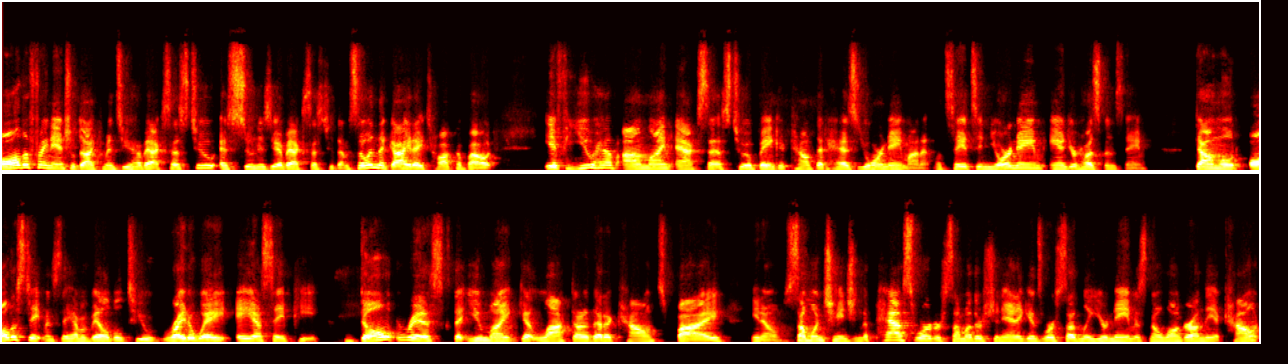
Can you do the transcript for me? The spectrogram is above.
all the financial documents you have access to as soon as you have access to them. So in the guide, I talk about if you have online access to a bank account that has your name on it, let's say it's in your name and your husband's name, Download all the statements they have available to you right away, ASAP. Don't risk that you might get locked out of that account by you know someone changing the password or some other shenanigans where suddenly your name is no longer on the account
